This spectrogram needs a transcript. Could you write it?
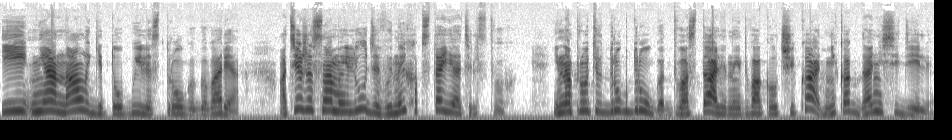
И не аналоги то были, строго говоря, а те же самые люди в иных обстоятельствах. И напротив друг друга два Сталина и два Колчака никогда не сидели.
